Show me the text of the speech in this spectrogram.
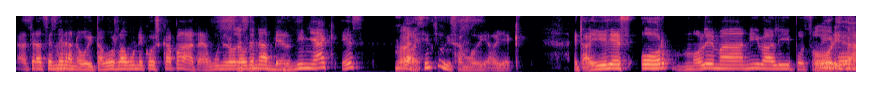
ateratzen dena, no, eta bos laguneko eskapa, eta egunero daudenean berdinak, ez? Ba, zintzu izango dira, horiek. Eta adibidez, hor, Molema, Nibali, Pozzolino,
